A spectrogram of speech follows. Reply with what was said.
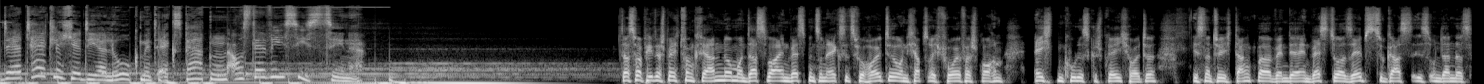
Der tägliche Dialog mit Experten aus der VC-Szene. Das war Peter Specht von Creandum und das war Investments und Exits für heute. Und ich habe es euch vorher versprochen, echt ein cooles Gespräch heute. Ist natürlich dankbar, wenn der Investor selbst zu Gast ist und dann das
